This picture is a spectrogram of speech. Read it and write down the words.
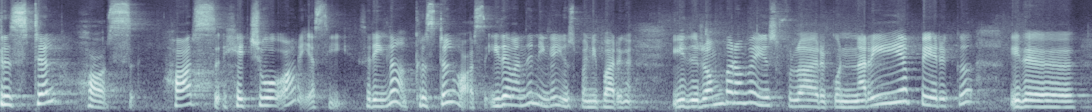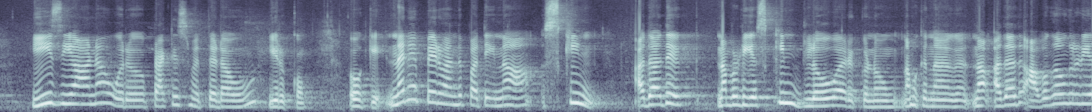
crystal horse horse H O R S E சரிங்களா? கிறிஸ்டல் ஹார்ஸ் இதை வந்து நீங்கள் யூஸ் பண்ணி பாருங்கள் இது ரொம்ப ரொம்ப யூஸ்ஃபுல்லாக இருக்கும். நிறைய பேருக்கு இது ஈஸியான ஒரு ப்ராக்டிஸ் மெத்தடாகவும் இருக்கும். ஓகே நிறைய பேர் வந்து பார்த்திங்கன்னா ஸ்கின் அதாவது நம்மளுடைய ஸ்கின் க்ளோவாக இருக்கணும். நமக்கு அதாவது அவங்கவுங்களுடைய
